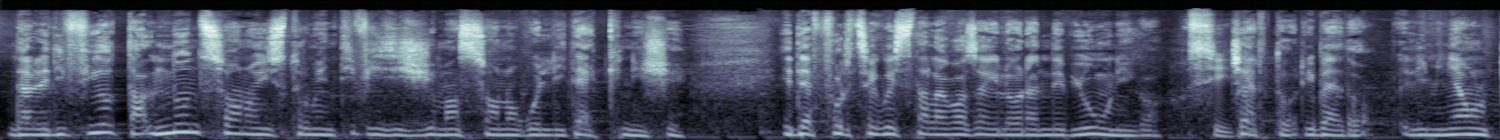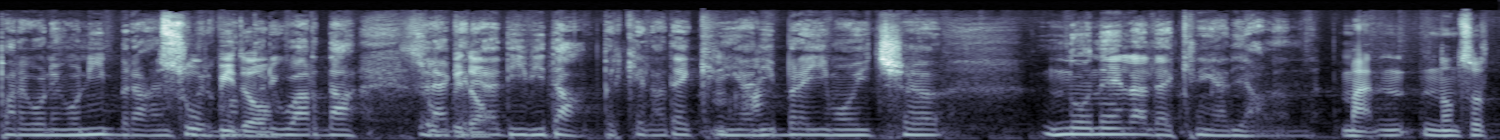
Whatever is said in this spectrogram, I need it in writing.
dalle difficoltà, non sono gli strumenti fisici, ma sono quelli tecnici. Ed è forse questa la cosa che lo rende più unico. Sì. Certo, ripeto, eliminiamo il paragone con Ibra anche per Subito. quanto riguarda la Subito. creatività, perché la tecnica Ma- di Ibrahimovic non è la tecnica di Haaland. Ma so,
